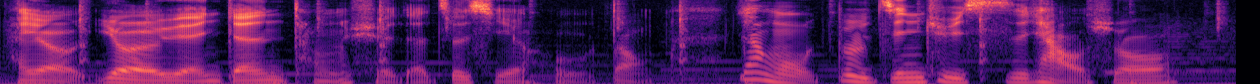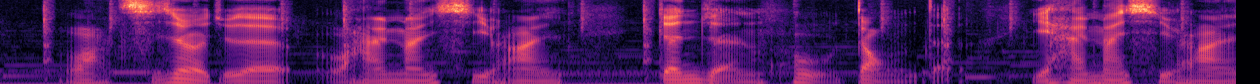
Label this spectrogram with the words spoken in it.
还有幼儿园跟同学的这些互动，让我不禁去思考说：哇，其实我觉得我还蛮喜欢跟人互动的，也还蛮喜欢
